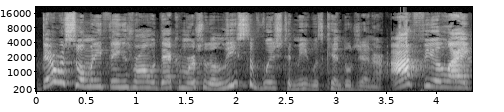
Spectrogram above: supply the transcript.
there were so many things wrong with that commercial. The least of which to me was Kendall Jenner. I feel like,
